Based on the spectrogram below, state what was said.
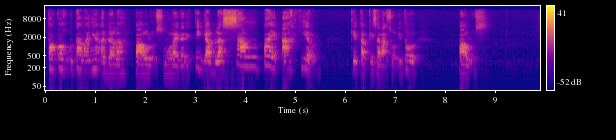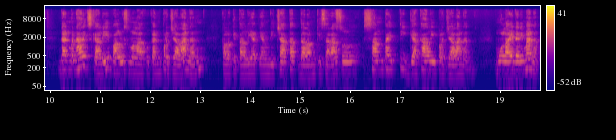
tokoh utamanya adalah Paulus. Mulai dari 13 sampai akhir kitab kisah Rasul. Itu Paulus. Dan menarik sekali Paulus melakukan perjalanan kalau kita lihat yang dicatat dalam kisah Rasul sampai tiga kali perjalanan. Mulai dari mana?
